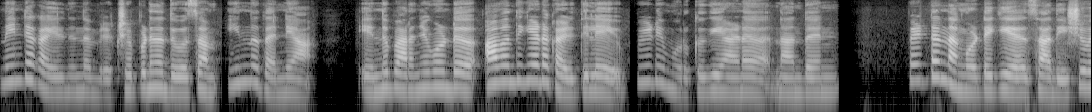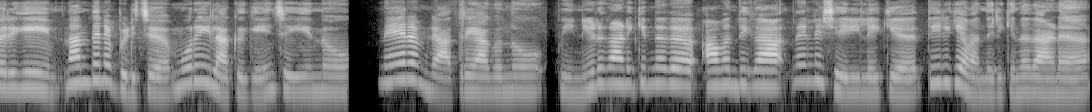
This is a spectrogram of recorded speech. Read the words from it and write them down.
നിന്റെ കയ്യിൽ നിന്നും രക്ഷപ്പെടുന്ന ദിവസം ഇന്ന് തന്നെയാ എന്ന് പറഞ്ഞുകൊണ്ട് അവന്തികയുടെ കഴുത്തിലെ പിടി മുറുക്കുകയാണ് നന്ദൻ. പെട്ടെന്ന് അങ്ങോട്ടേക്ക് സതീഷ് വരികയും നന്ദനെ പിടിച്ച് മുറിയിലാക്കുകയും ചെയ്യുന്നു. നേരം രാത്രിയാകുന്നു. പിന്നീട് കാണിക്കുന്നത് അവന്തിക നെല്ലിശ്ശേരിയിലേക്ക് തിരികെ വന്നിരിക്കുന്നതാണ്.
